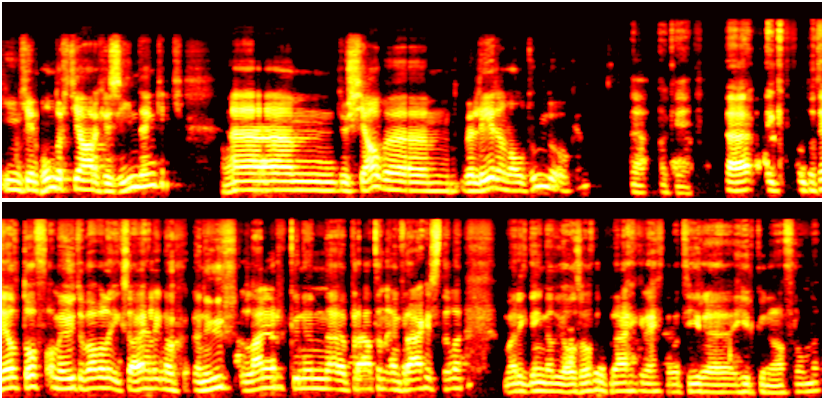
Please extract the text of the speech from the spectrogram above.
in geen honderd jaar gezien, denk ik. Ja. Um, dus ja, we, we leren aldoende ook. Hè. Ja, oké. Okay. Uh, ik vond het heel tof om met u te babbelen. Ik zou eigenlijk nog een uur langer kunnen uh, praten en vragen stellen. Maar ik denk dat u al zoveel vragen krijgt dat we het hier, uh, hier kunnen afronden.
